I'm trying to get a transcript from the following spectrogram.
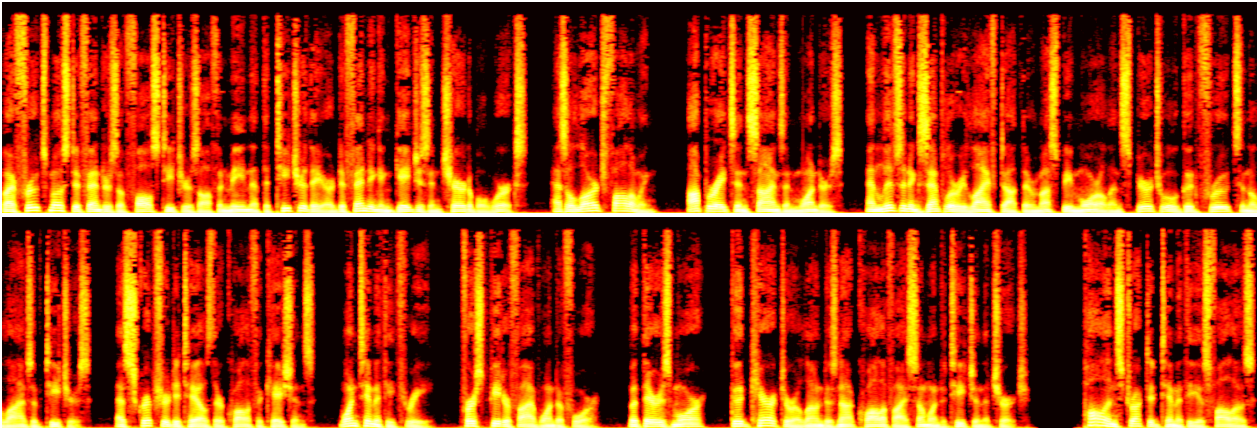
By fruits, most defenders of false teachers often mean that the teacher they are defending engages in charitable works, has a large following, operates in signs and wonders, and lives an exemplary life. There must be moral and spiritual good fruits in the lives of teachers, as Scripture details their qualifications 1 Timothy 3, 1 Peter 5 1 4. But there is more, good character alone does not qualify someone to teach in the church. Paul instructed Timothy as follows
